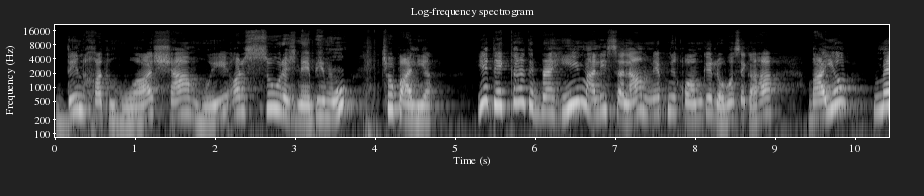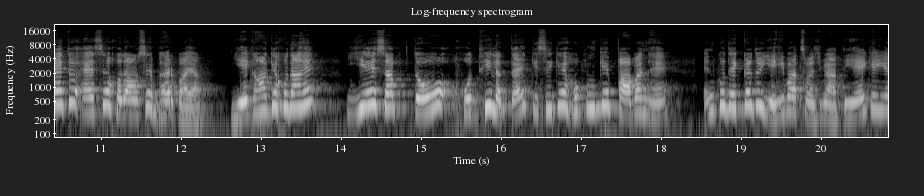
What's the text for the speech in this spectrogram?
دن ختم ہوا، شام ہوئی اور سورج نے بھی منہ چھپا لیا۔ یہ دیکھ کر ابراہیم علیہ السلام نے اپنی قوم کے لوگوں سے کہا، بھائیو، میں تو ایسے خداؤں سے بھر پایا۔ یہ کہاں کے خدا ہیں؟ یہ سب تو خود ہی لگتا ہے کسی کے حکم کے پابند ہیں۔ ان کو دیکھ کر تو یہی بات سمجھ میں آتی ہے کہ یہ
